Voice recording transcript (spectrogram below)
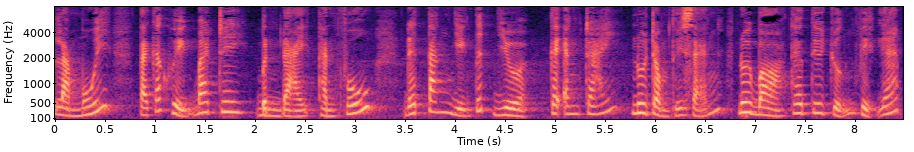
làm muối tại các huyện Ba Tri, Bình Đại, Thành Phú để tăng diện tích dừa, cây ăn trái, nuôi trồng thủy sản, nuôi bò theo tiêu chuẩn Việt Gáp.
